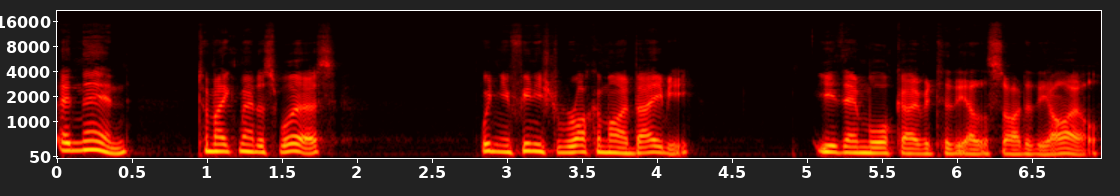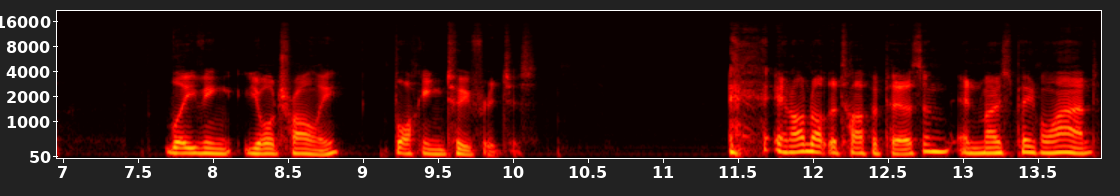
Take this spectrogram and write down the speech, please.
And then, to make matters worse, when you finished rocking my baby, you then walk over to the other side of the aisle, leaving your trolley blocking two fridges. and I'm not the type of person, and most people aren't,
